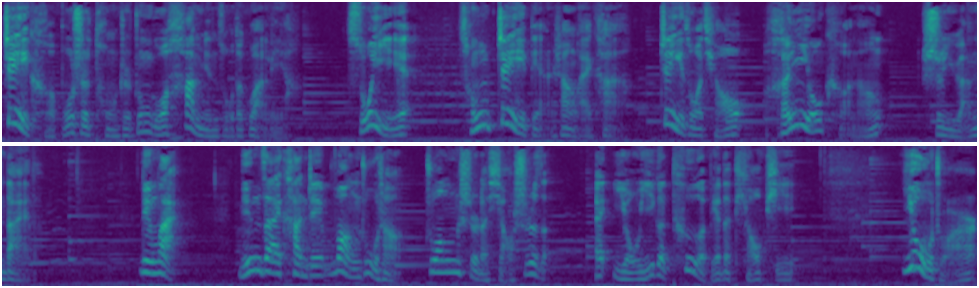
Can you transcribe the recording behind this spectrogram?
这可不是统治中国汉民族的惯例啊。所以从这一点上来看啊，这座桥很有可能是元代的。另外，您再看这望柱上装饰的小狮子，哎，有一个特别的调皮，右爪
